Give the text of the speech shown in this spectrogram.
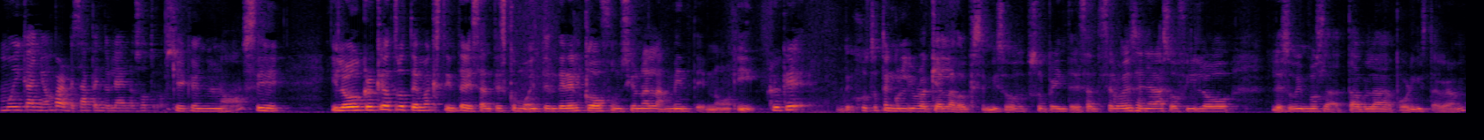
muy cañón para empezar a pendular en nosotros. Qué cañón. ¿no? Sí. Y luego creo que otro tema que está interesante es como entender el cómo funciona la mente, ¿no? Y creo que de- justo tengo un libro aquí al lado que se me hizo súper interesante. Se lo voy a enseñar a Sofi y luego le subimos la tabla por Instagram.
